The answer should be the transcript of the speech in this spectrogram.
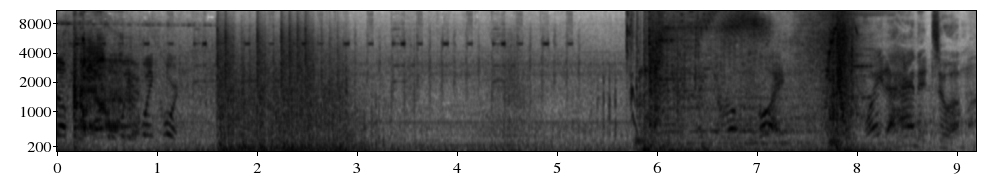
up on the waypoint coordinates. Way to hand it to him.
